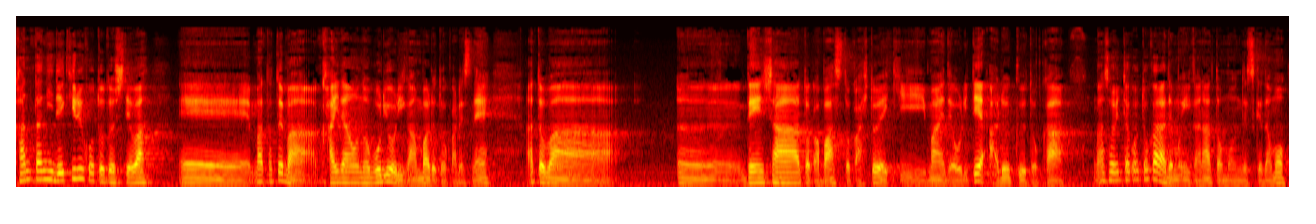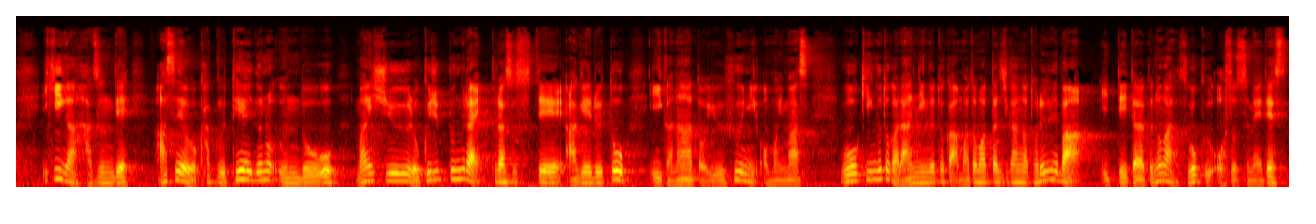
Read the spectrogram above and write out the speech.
簡単にできることとしては、えーまあ、例えば階段を上り下り頑張るとかですね。あとはうん、電車とかバスとか一駅前で降りて歩くとか、まあそういったことからでもいいかなと思うんですけども、息が弾んで汗をかく程度の運動を毎週60分ぐらいプラスしてあげるといいかなというふうに思います。ウォーキングとかランニングとかまとまった時間が取れれば行っていただくのがすごくおすすめです。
